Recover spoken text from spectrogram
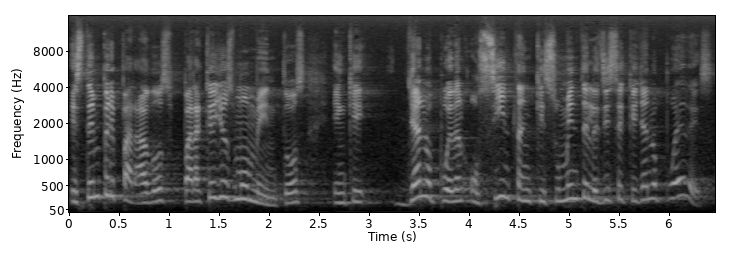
estén preparados para aquellos momentos en que ya no puedan o sientan que su mente les dice que ya no puedes.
